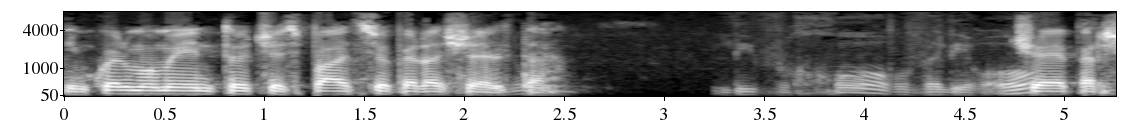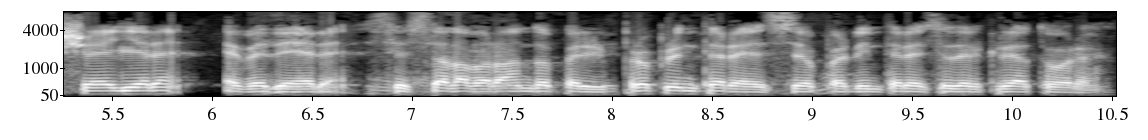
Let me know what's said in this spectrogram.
In quel momento c'è spazio per la scelta, cioè per scegliere e vedere se sta lavorando per il proprio interesse o per l'interesse del Creatore.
